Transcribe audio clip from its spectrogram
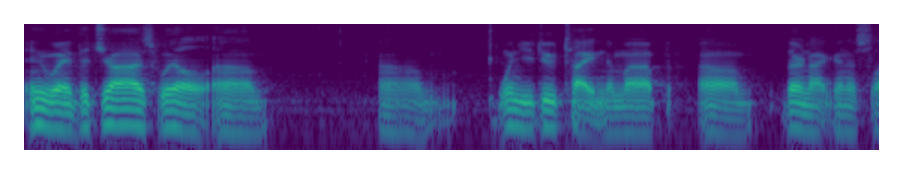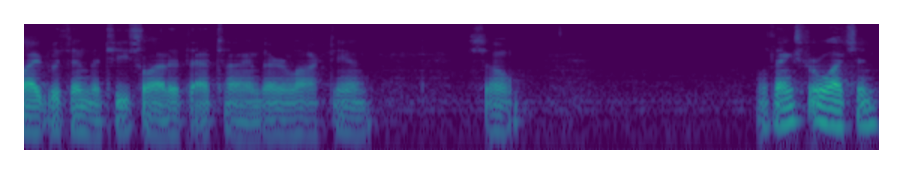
Anyway, the jaws will, um, um, when you do tighten them up, um, they're not going to slide within the T-slot at that time. They're locked in. So, well, thanks for watching.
